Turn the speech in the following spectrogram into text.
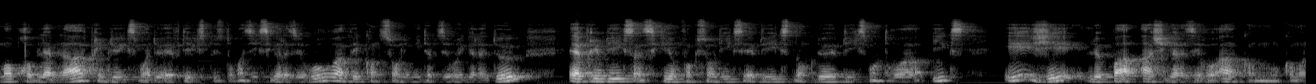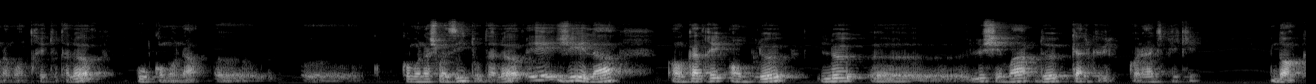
mon problème là, prime de x moins 2f de x plus 3x égale à 0, avec condition limite f0 égale à 2 f' de x inscrit en fonction de x et f de x, donc 2f de x moins 3x, et j'ai le pas h égale à 0,1 comme, on a montré tout à l'heure, ou comme on, a, euh, euh, comme on a choisi tout à l'heure, et j'ai là encadré en bleu le, euh, le schéma de calcul qu'on a expliqué. Donc,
